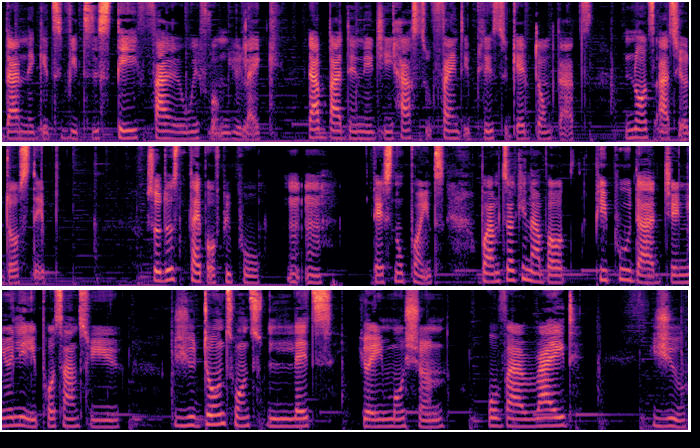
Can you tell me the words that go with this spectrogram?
that negativity stay far away from you. Like that bad energy has to find a place to get dumped at not at your doorstep. So those type of people mm-mm, there's no point. But I'm talking about people that are genuinely important to you. You don't want to let your emotion override you.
